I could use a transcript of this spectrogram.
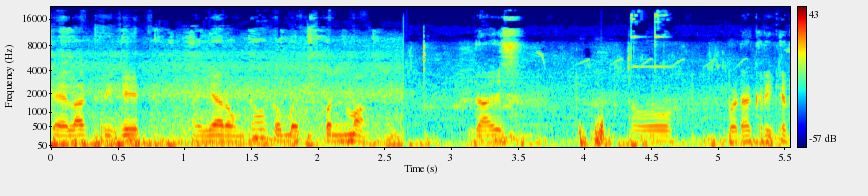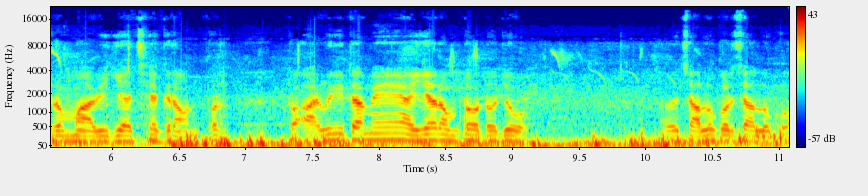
પહેલાં ક્રિકેટ અહીંયા રમતો હતો બચપનમાં. ગાઈસ તો બધા ક્રિકેટ રમવા આવી ગયા છે ગ્રાઉન્ડ પર. તો આવી રીતે મેં અહીંયા રમતો હતો જો હવે ચાલુ કરશે આ લોકો.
